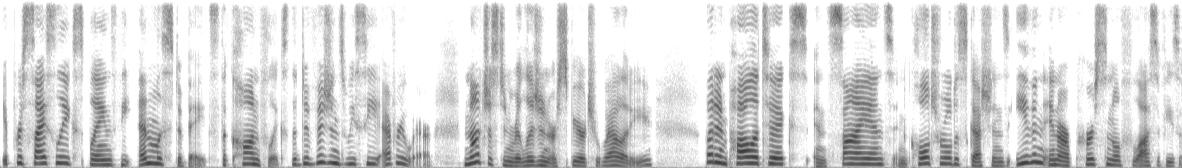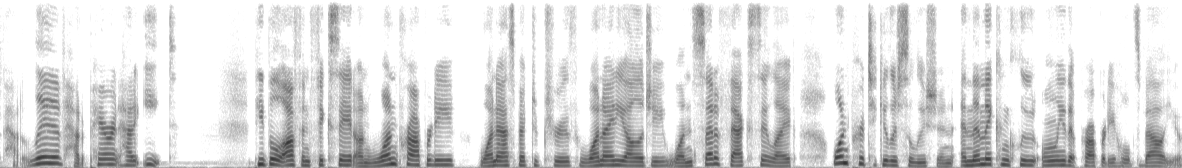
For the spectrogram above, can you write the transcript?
It precisely explains the endless debates, the conflicts, the divisions we see everywhere, not just in religion or spirituality, but in politics, in science, in cultural discussions, even in our personal philosophies of how to live, how to parent, how to eat. People often fixate on one property, one aspect of truth, one ideology, one set of facts they like, one particular solution, and then they conclude only that property holds value.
